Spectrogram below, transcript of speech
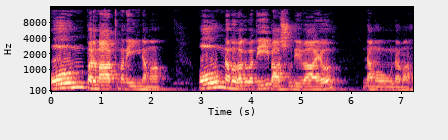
ওম পরমাত্মনেই নম। ওম নম ভগবতী বাসুদেবায় নমো নমঃ।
